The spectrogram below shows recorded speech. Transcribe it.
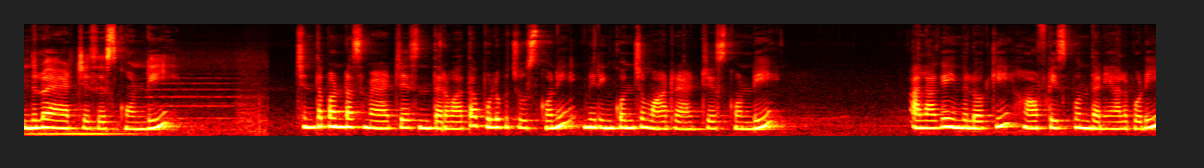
ఇందులో యాడ్ చేసేసుకోండి. చింతపండు రసం యాడ్ చేసిన తర్వాత పులుపు చూసుకొని మీరు ఇంకొంచెం వాటర్ యాడ్ చేసుకోండి. అలాగే ఇందులోకి హాఫ్ టీ స్పూన్ ధనియాల పొడి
